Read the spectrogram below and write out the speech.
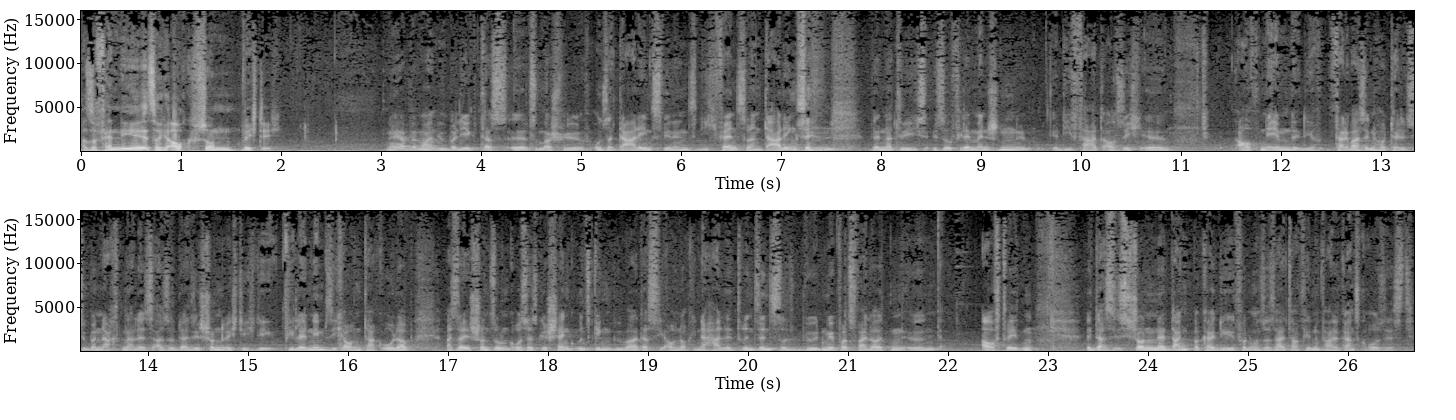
Also Fannähe ist euch auch schon wichtig. Naja, wenn man überlegt, dass äh, zum Beispiel unsere Darlings, wir nennen sie nicht Fans, sondern Darlings, wenn natürlich so viele Menschen die Fahrt auf sich äh, aufnehmen, die teilweise in Hotels übernachten, alles. Also das ist schon richtig, die, viele nehmen sich auch einen Tag Urlaub. Also das ist schon so ein großes Geschenk uns gegenüber, dass sie auch noch in der Halle drin sind, sonst würden wir vor zwei Leuten äh, auftreten. Das ist schon eine Dankbarkeit, die von unserer Seite auf jeden Fall ganz groß ist.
